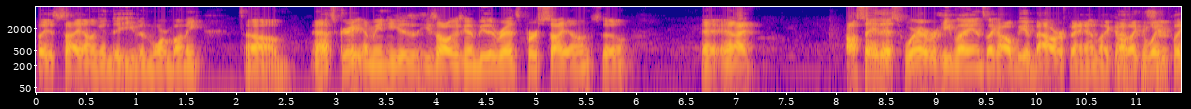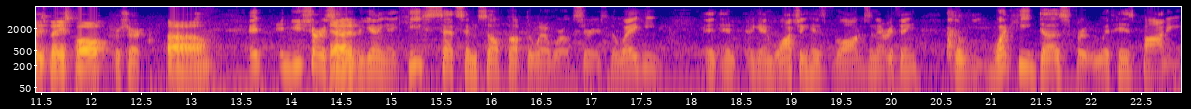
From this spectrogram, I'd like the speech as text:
play a Cy Young into even more money. Um, and that's great. I mean, he is he's always going to be the Reds' first Cy Young. So, and, and I, I'll say this: wherever he lands, like I'll be a Bauer fan. Like I Oh, like the way sure. he plays baseball. For sure. Uh, And, and you started saying Yeah. at the beginning, like, he sets himself up to win a World Series. The way he, and, and again, watching his vlogs and everything, the what he does for with his body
